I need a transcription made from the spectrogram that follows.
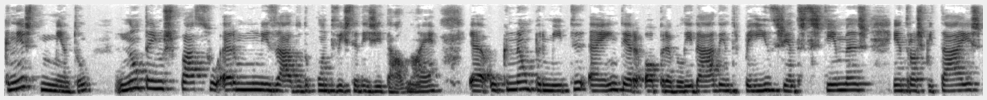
que neste momento não tem um espaço harmonizado do ponto de vista digital, não é? Eh, o que não permite a interoperabilidade entre países, entre sistemas, entre hospitais,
